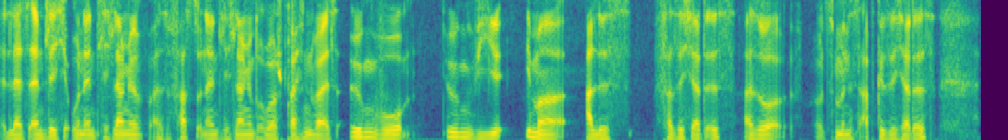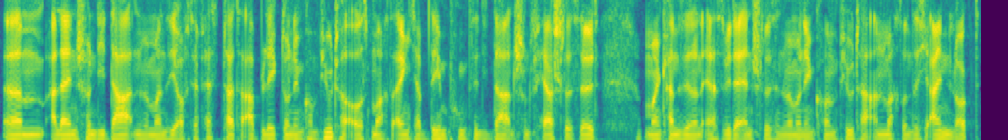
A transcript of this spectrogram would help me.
letztendlich unendlich lange, also fast unendlich lange drüber sprechen, weil es irgendwo irgendwie immer alles versichert ist, also zumindest abgesichert ist. Ähm, allein schon die Daten, wenn man sie auf der Festplatte ablegt und den Computer ausmacht, eigentlich ab dem Punkt sind die Daten schon verschlüsselt. Und man kann sie dann erst wieder entschlüsseln, wenn man den Computer anmacht und sich einloggt.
